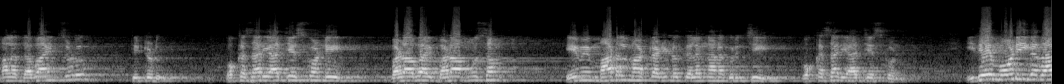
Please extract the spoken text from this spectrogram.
మళ్ళా దబాయించుడు తిట్టుడు. ఒక్కసారి యాద్ చేసుకోండి. బడాబాయ్ బడా మోసం. ఏమేం మాటలు మాట్లాడిండో తెలంగాణ గురించి ఒక్కసారి యాద్ చేసుకోండి. ఇదే మోడీ కదా.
